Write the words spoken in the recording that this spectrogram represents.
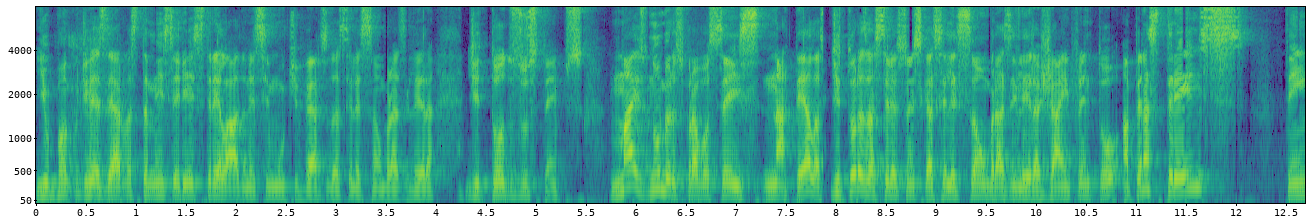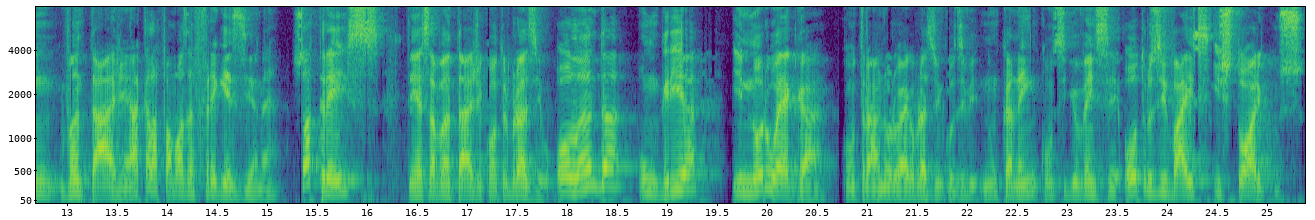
e o banco de reservas também seria estrelado nesse multiverso da seleção brasileira de todos os tempos. Mais números para vocês na tela. De todas as seleções que a seleção brasileira já enfrentou, apenas três têm vantagem. É aquela famosa freguesia, né? Só três têm essa vantagem contra o Brasil: Holanda, Hungria e Noruega. Contra a Noruega, o Brasil, inclusive, nunca nem conseguiu vencer. Outros rivais históricos:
